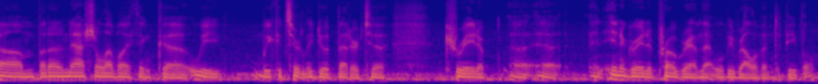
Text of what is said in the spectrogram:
um, but on a national level, I think uh, we we could certainly do it better to create a, uh, uh, an integrated program that will be relevant to people.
